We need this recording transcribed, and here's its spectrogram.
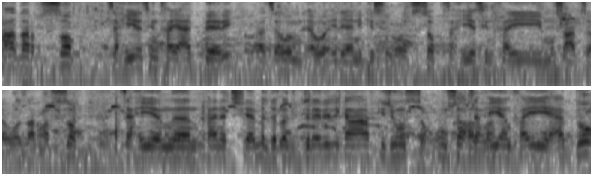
حاضر في السوق. تحياتي لخي عباري حتى هو من الأوائل يعني كيصوروا في السوق. تحياتي لخي مصعب حتى هو زارنا في السوق. تحية لقناه الشامل. دابا الدراري اللي كنعرف كيجيو السوق. وإن شاء الله. تحية لخي عبدو.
